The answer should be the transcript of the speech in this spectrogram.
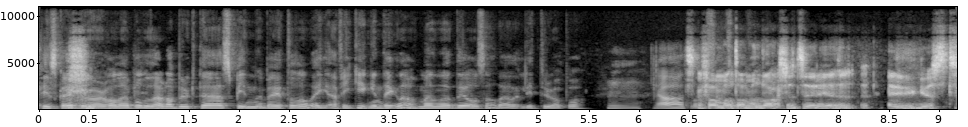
fiska i Bølva da jeg bodde der. Da brukte jeg spinnerbait og sånn. Jeg, jeg fikk ingenting, da, men det også hadde jeg litt trua på. Mm, ja, Skal faen man ta med en laksetur i august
